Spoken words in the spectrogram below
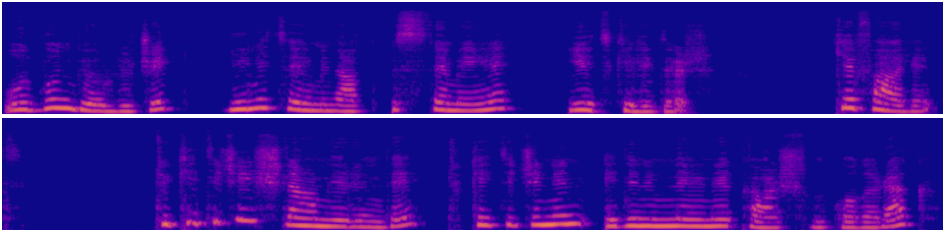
uygun görülecek yeni teminat istemeye yetkilidir. Kefalet Tüketici işlemlerinde tüketicinin edinimlerine karşılık olarak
